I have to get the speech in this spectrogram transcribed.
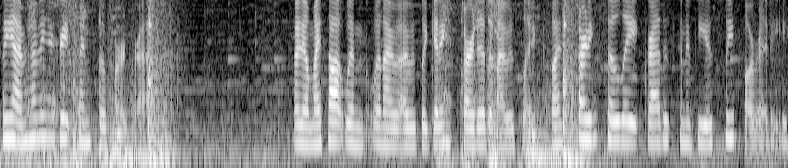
But yeah, I'm having a great time so far, Grad. I know, my thought when, when I, I was like getting started and I was like, oh, I'm starting so late, Grad is gonna be asleep already.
